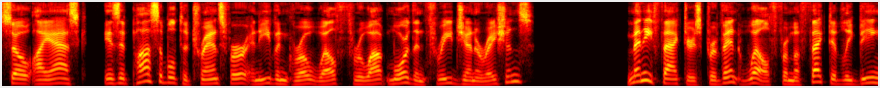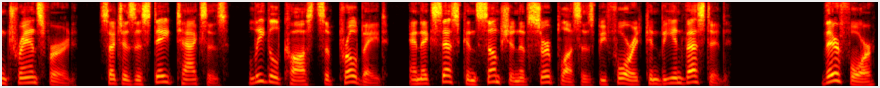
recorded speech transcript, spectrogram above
So I ask is it possible to transfer and even grow wealth throughout more than three generations? Many factors prevent wealth from effectively being transferred, such as estate taxes, legal costs of probate, and excess consumption of surpluses before it can be invested. Therefore,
